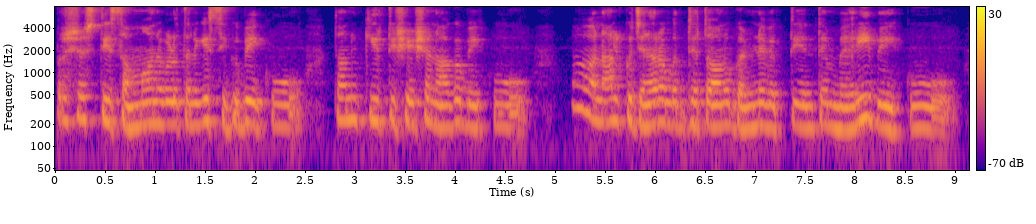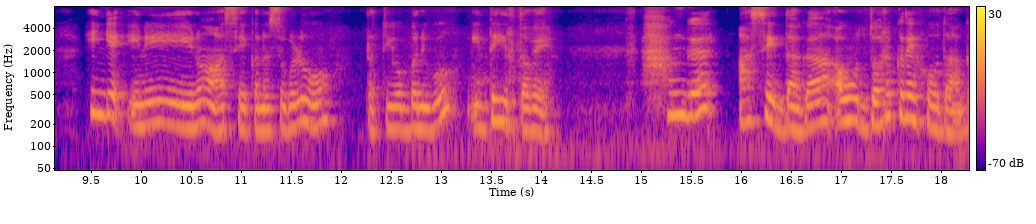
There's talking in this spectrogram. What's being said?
ಪ್ರಶಸ್ತಿ, ಸಮ್ಮಾನಗಳು ತನಗೆ ಸಿಗಬೇಕು, ತಾನು ಕೀರ್ತಿಶೇಷನಾಗಬೇಕು ನಾಲ್ಕು ಜನರ ಮಧ್ಯೆ ತಾನು ಗಣ್ಯ ವ್ಯಕ್ತಿಯಂತೆ ಮೆರಿಬೇಕು, ಹೀಗೆ ಏನೇನೋ ಆಸೆ ಕನಸುಗಳು ಪ್ರತಿಯೊಬ್ಬನಿಗೂ ಇದ್ದೇ ಇರ್ತವೆ. ಹಂಗೆ ಆಸೆ ಇದ್ದಾಗ ಅವು ದೊರಕದೆ ಹೋದಾಗ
